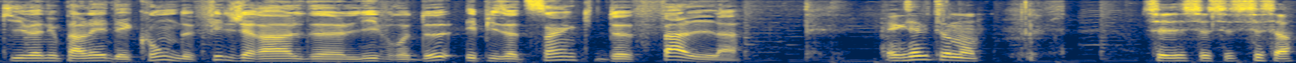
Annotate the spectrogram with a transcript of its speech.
qui va nous parler des contes de Fitzgerald, livre 2, épisode 5 de Fall. Exactement. C'est ça,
